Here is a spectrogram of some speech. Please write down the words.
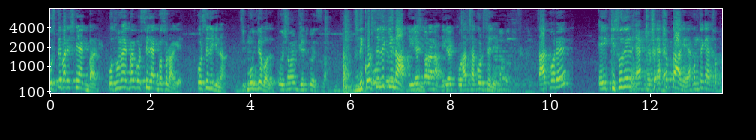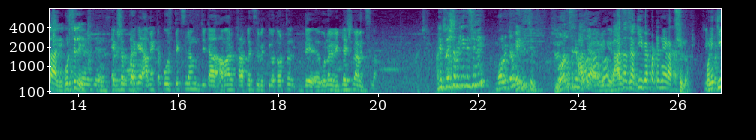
বুঝতে পারিসনি একবার। প্রথমে একবার করছিলি এক বছর আগে। করছিলি কি না মুখ দিয়ে বল। ওই সময় ডিলিট করেছিলাম। যদি করছিলি কি না ডিলিট করা না ডিলিট আচ্ছা করছিলি। তারপরে এই কিছুদিন এক সপ্তাহ আগে এখন থেকে এক সপ্তাহ আগে করছিলি? এক সপ্তাহ আগে আমি একটা পোস্ট দেখছিলাম যেটা আমার খারাপ লাগছিল ব্যক্তিগত অর্থ ওনার রিপ্লাই হিসেবে আমি দিছিলাম। রিপ্লাই হিসেবে কি দিছিলি? বল এটা। এই দিছিলি বল। আচ্ছা রাজা কি ব্যাপারটা নিয়ে রাখছিল? উনি কি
